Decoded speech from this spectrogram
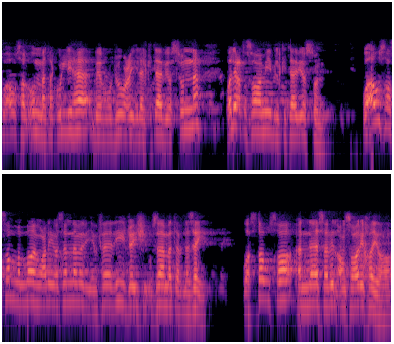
وأوصى الأمة كلها بالرجوع إلى الكتاب والسنة والاعتصام بالكتاب والسنة. وأوصى صلى الله عليه وسلم بإنفاذ جيش أسامة بن زيد. واستوصى الناس بالأنصار خيرا.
